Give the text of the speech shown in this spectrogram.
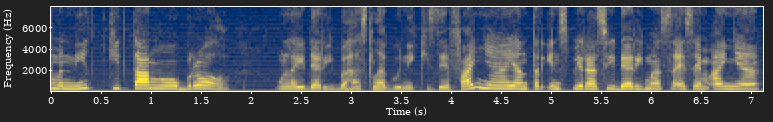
menit kita ngobrol. Mulai dari bahas lagu Niki Zevanya yang terinspirasi dari masa SMA-nya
